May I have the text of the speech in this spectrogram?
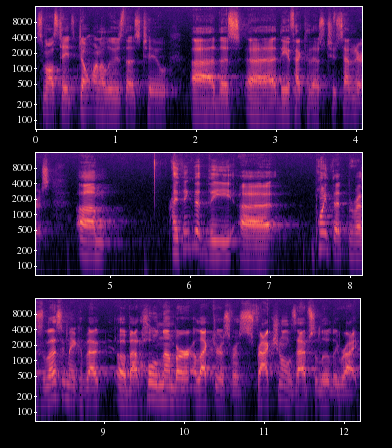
small states don't want to lose those two, uh, those, uh, the effect of those two senators. Um, I think that the uh, point that Professor Lessig makes about, about whole number electors versus fractional is absolutely right.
